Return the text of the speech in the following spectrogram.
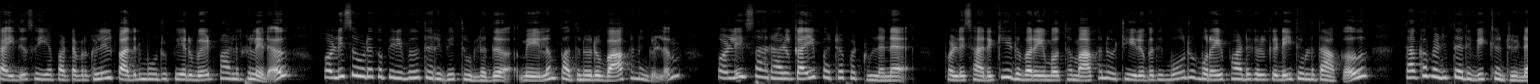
கைது செய்யப்பட்டவர்களில் பதிமூன்று பேர் வேட்பாளர்கள் என போலீஸ் ஊடக பிரிவு தெரிவித்துள்ளது. மேலும் பதினோரு வாகனங்களும் போலீசாரால் கைப்பற்றப்பட்டுள்ளன. போலீசாருக்கு இதுவரை மொத்தமாக நூற்றி இருபத்தி மூன்று முறைப்பாடுகள் கிடைத்துள்ளதாக தகவல் தெரிவிக்கின்றன.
